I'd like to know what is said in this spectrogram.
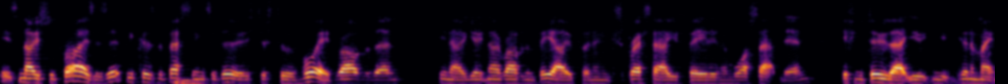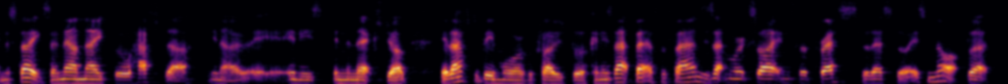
it's no surprise is it? Because the best mm. thing to do is just to avoid rather than you know you know rather than be open and express how you're feeling and what's happening if you do that, you, you're going to make mistakes. So now Nath will have to, you know, in his in the next job, it'll have to be more of a closed book. And is that better for fans? Is that more exciting for press for their story? It's not. But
